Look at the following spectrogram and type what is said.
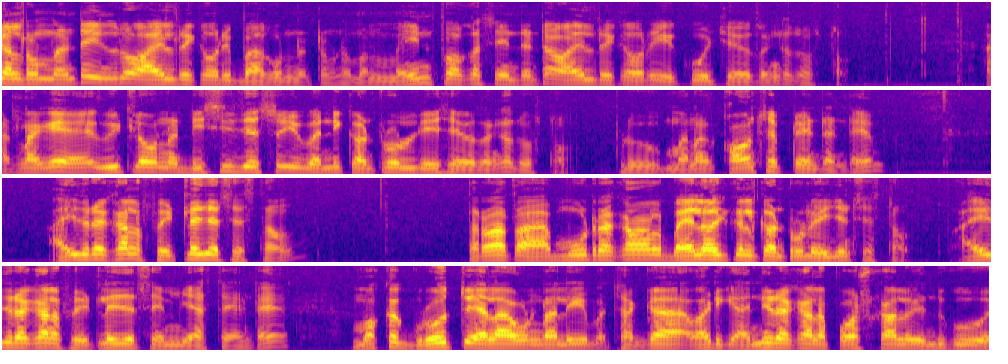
కలర్ ఉందంటే ఇందులో ఆయిల్ రికవరీ బాగున్నట్టు మనం మెయిన్ ఫోకస్ ఏంటంటే ఆయిల్ రికవరీ ఎక్కువ వచ్చే విధంగా చూస్తాం. అట్లాగే వీటిలో ఉన్న డిసీజెస్ ఇవన్నీ కంట్రోల్ చేసే విధంగా చూస్తాం. ఇప్పుడు మన కాన్సెప్ట్ ఏంటంటే ఐదు రకాల ఫెర్టిలైజర్స్ ఇస్తాం తర్వాత మూడు రకాల బయలాజికల్ కంట్రోల్ ఏజెంట్స్ ఇస్తాం ఐదు రకాల ఫెర్టిలైజర్స్ ఏం చేస్తాయంటే మొక్క గ్రోత్ ఎలా ఉండాలి చక్కగా వాటికి అన్ని రకాల పోషకాలు ఎందుకు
